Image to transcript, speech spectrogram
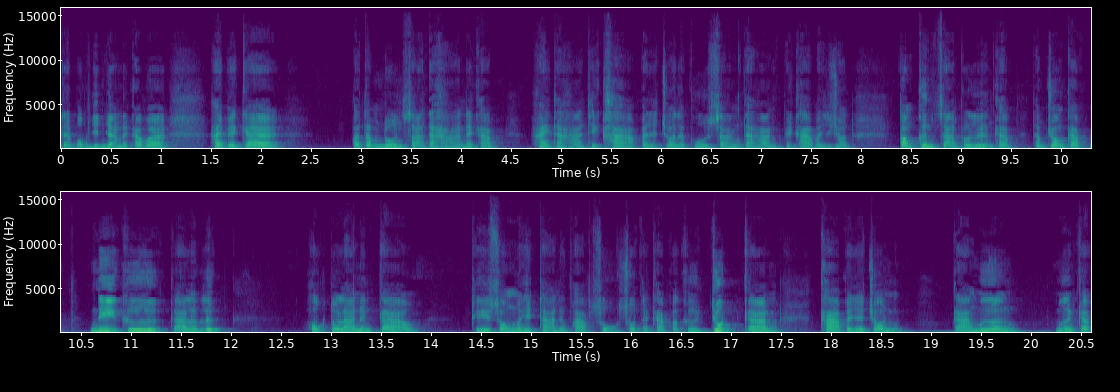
แต่ผมยืนยันนะครับว่าให้ไปแก้พระธรรมนูญสารทหารนะครับ ให้ทหารที่ฆ่าประชาชนและผู้สั่งทหารไปฆ่าประชาชน ต้องขึ้นศาลพลเรือนครับท่านผู้ชมครับ นี่คือการระลึก 6 ตุลา19 ที่ทรงมหิทธานุภาพสูงสุดนะครับ ก็คือจุดการฆ่าประชาชนกลางเมืองเหมือนกับ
